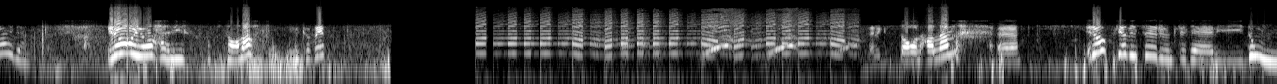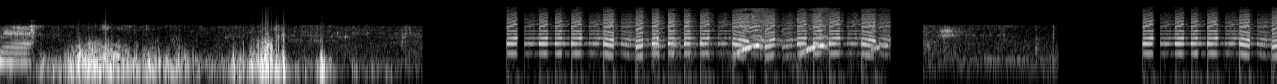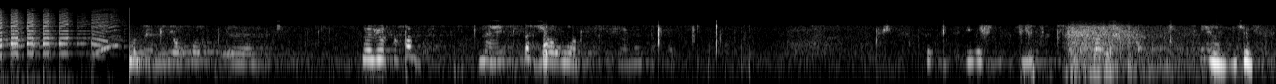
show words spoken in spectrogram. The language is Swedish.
Guiden. Ja, jag Idag är jag här i Uppsala, i café. Salhallen. Eh, idag ska vi se runt lite här i Dom... Eh, No you're for fun. Nice. You're one. Yeah, just.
